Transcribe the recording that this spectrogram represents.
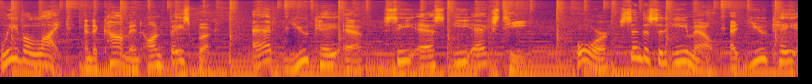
leave a like and a comment on Facebook at UKFCSEXT or send us an email at UKFCSEXT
